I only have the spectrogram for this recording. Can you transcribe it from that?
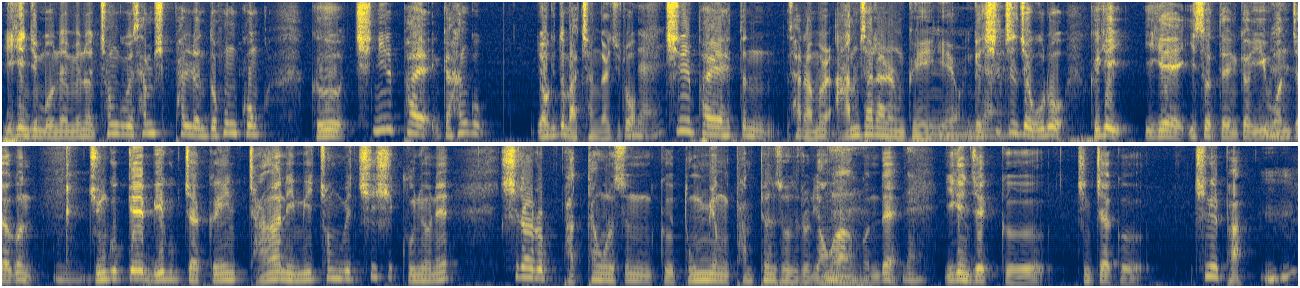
이게 이제 뭐냐면은 1938년도 홍콩 그 친일파 그러니까 한국 여기도 마찬가지로 네. 친일파에 했던 사람을 암살하는 계획이에요. 음, 그러니까 네. 실질적으로 그게 이게 있었대. 그러니까 이 원작은 음. 중국계 미국 작가인 장한임이 1979년에 실화를 바탕으로 쓴 그 동명 단편 소설을 영화한 네. 건데 네. 이게 이제 그 진짜 그 친일파 음흠.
